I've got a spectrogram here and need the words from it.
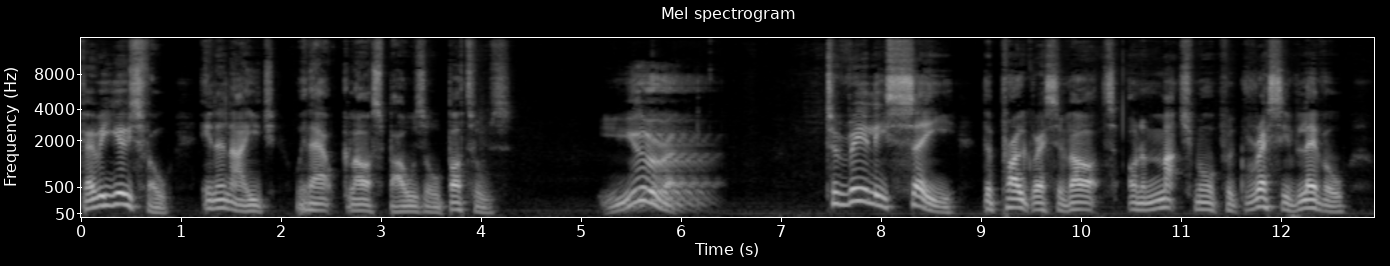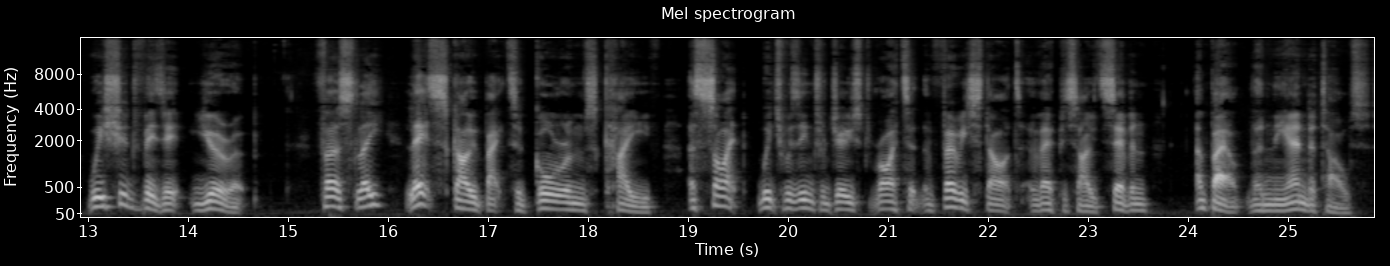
Very useful in an age without glass bowls or bottles. Europe! To really see the progress of art on a much more progressive level, we should visit Europe. Firstly, let's go back to Gorham's Cave, a site which was introduced right at the very start of episode 7 about the Neanderthals.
